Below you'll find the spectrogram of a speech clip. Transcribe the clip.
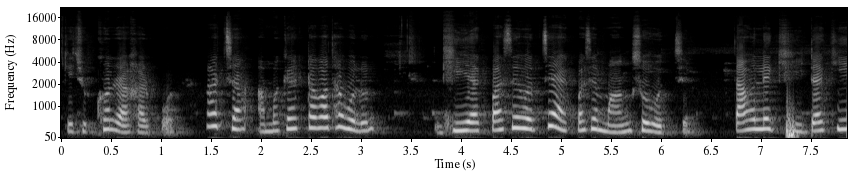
কিছুক্ষণ রাখার পর। আচ্ছা আমাকে একটা কথা বলুন, ঘি এক পাশে হচ্ছে, এক পাশে মাংস হচ্ছে, তাহলে ঘিটা কি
